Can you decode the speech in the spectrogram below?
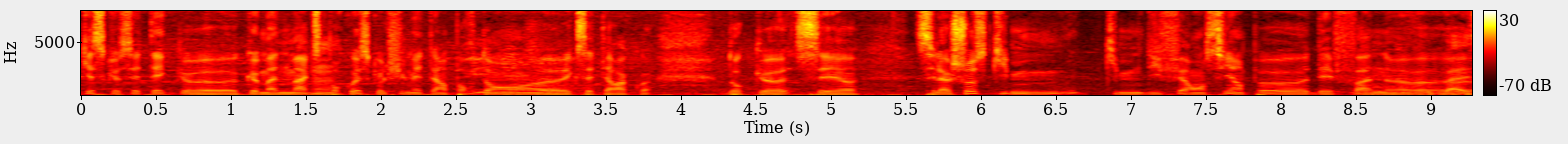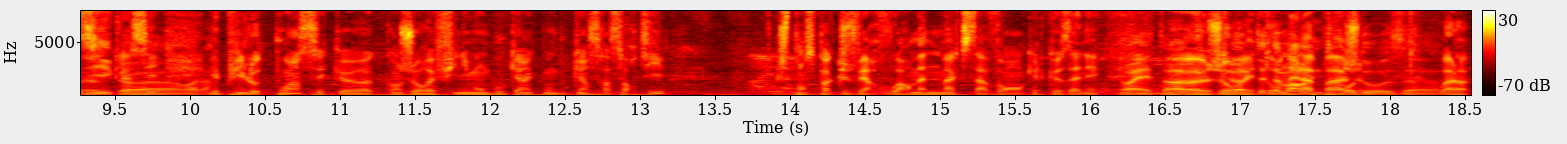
qu'est-ce que c'était que, que, Mad Max, hmm. pourquoi est-ce que le film était important, etc. Quoi. Donc c'est c'est la chose qui, qui, me différencie un peu des fans Basiques, classiques. Et puis l'autre point, c'est que quand j'aurai fini mon bouquin et que mon bouquin sera sorti, je pense pas que je vais revoir Mad Max avant quelques années. Euh, j'aurais tourné la page. Euh. Voilà.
